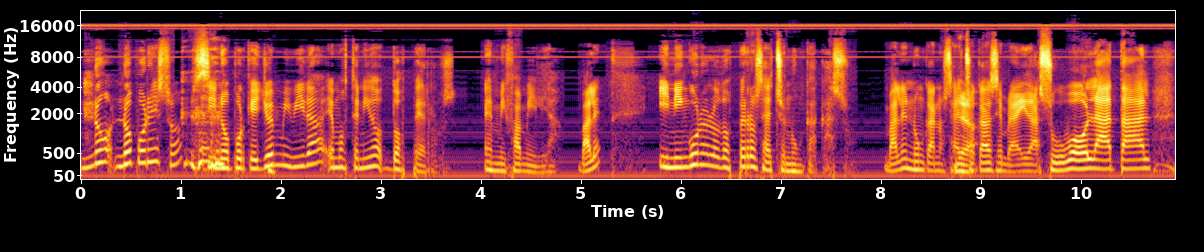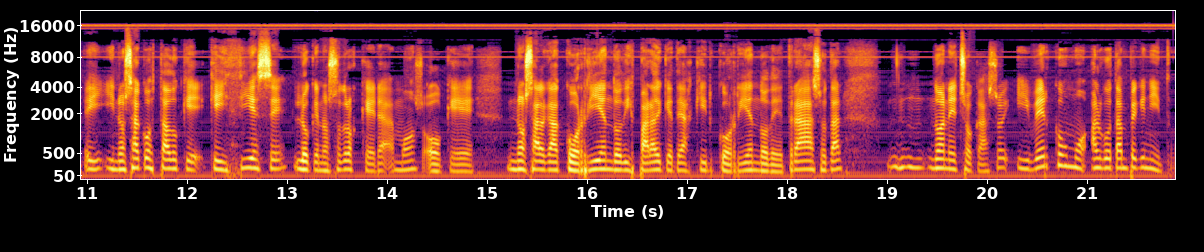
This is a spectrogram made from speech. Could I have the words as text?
No, no por eso, sino porque yo en mi vida hemos tenido dos perros en mi familia, ¿vale? Y ninguno de los dos perros se ha hecho nunca caso. ¿Vale? Nunca nos ha yeah. hecho caso, siempre ha ido a su bola, tal, y, y nos ha costado que, que, hiciese lo que nosotros queramos o que no salga corriendo disparado y que tengas que ir corriendo detrás o tal. No han hecho caso y ver como algo tan pequeñito,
